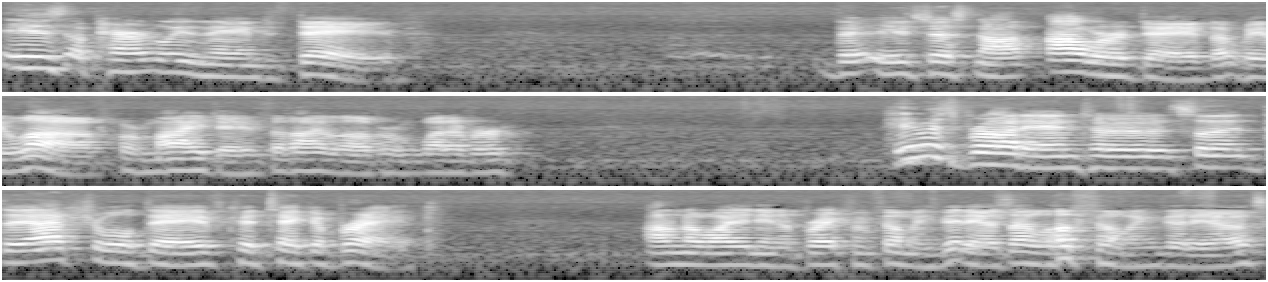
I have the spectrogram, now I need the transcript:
is apparently named Dave. He's just not our Dave that we love, or my Dave that I love, or whatever he was brought in to so that the actual Dave could take a break. I don't know why you need a break from filming videos. I love filming videos.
